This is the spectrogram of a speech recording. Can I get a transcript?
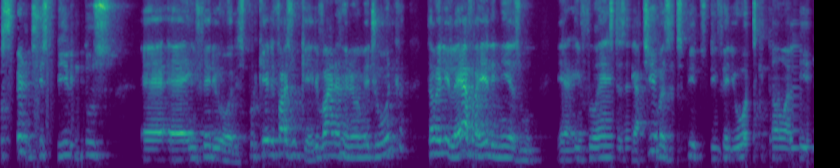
de espíritos é, é, inferiores. Porque ele faz o quê? Ele vai na reunião mediúnica, então ele leva ele mesmo é, influências negativas, espíritos inferiores que estão ali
